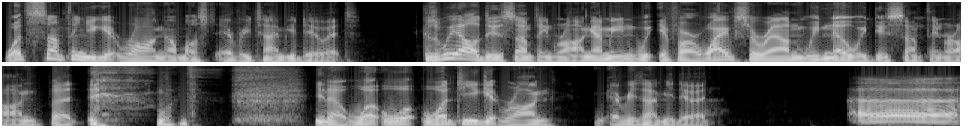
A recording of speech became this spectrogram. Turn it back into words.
What's something you get wrong almost every time you do it? Because we all do something wrong. I mean, we, if our wife's around, we know we do something wrong. But what, you know, what, what what do you get wrong every time you do it? uh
